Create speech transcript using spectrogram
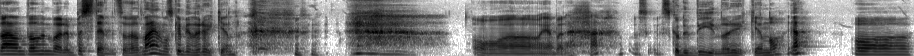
Da hadde hun bare bestemt seg for at nei, nå skal jeg begynne å røyke igjen. og jeg bare Hæ? Skal du begynne å røyke igjen nå? Ja. Og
